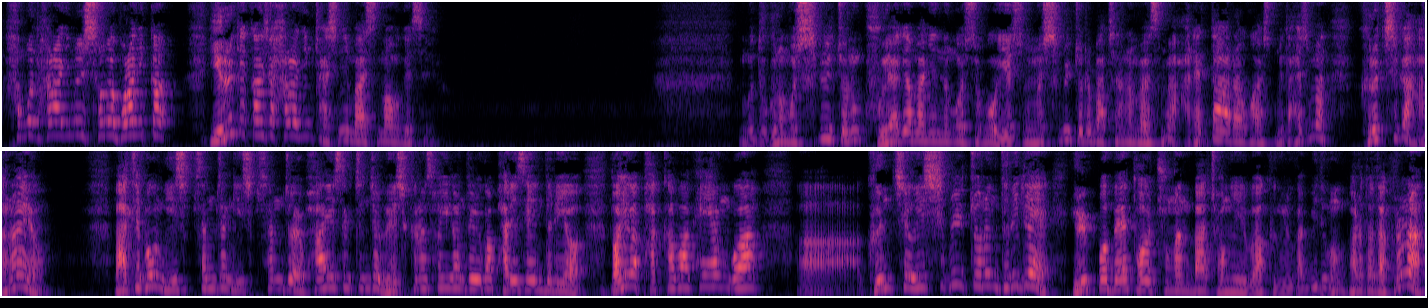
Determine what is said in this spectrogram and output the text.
한번 하나님을 시험해 보라니까. 이렇게까지 하나님 자신이 말씀하고 계세요. 뭐 누구는 뭐 11조는 구약에만 있는 것이고 예수님은 11조를 바치라는 말씀을 안 했다라고 하십니다. 하지만 그렇지가 않아요. 마태복음 23장 23절 화 있을 진저 외식하는 서기관들과 바리새인들이여 너희가 박하와 회향과 아, 근처의 11조는 들이되 율법에 더 중한 바 정의와 긍휼과 믿음은 버렸다. 그러나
